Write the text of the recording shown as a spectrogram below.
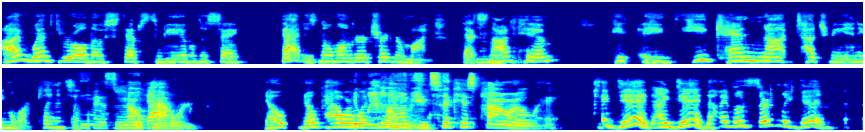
I went through all those steps to be able to say, that is no longer a trigger of mine. That's mm-hmm. not him. He he he cannot touch me anymore. Plain and simple. He has no that, power. Nope, no power you whatsoever. went home and took his power away. I did. I did. I most certainly did.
